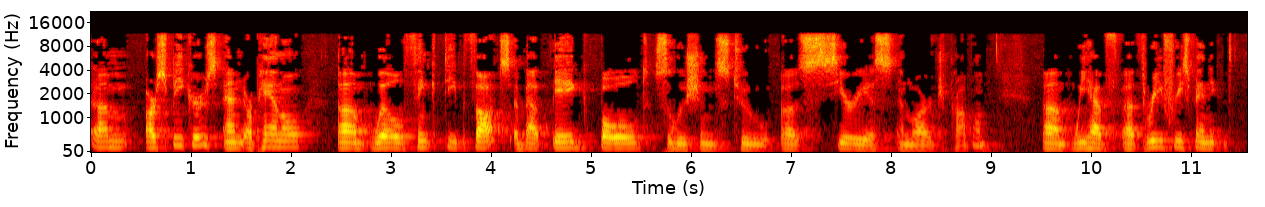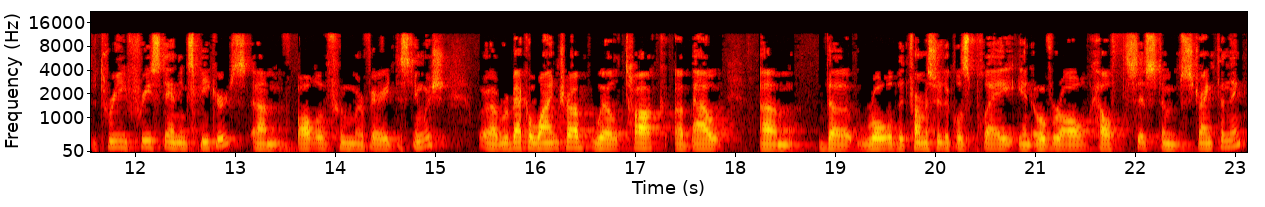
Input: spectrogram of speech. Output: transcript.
um, our speakers and our panel um, will think deep thoughts about big, bold solutions to a serious and large problem. Um, we have uh, three, freestanding, three freestanding speakers, um, all of whom are very distinguished. Uh, Rebecca Weintraub will talk about um, the role that pharmaceuticals play in overall health system strengthening.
